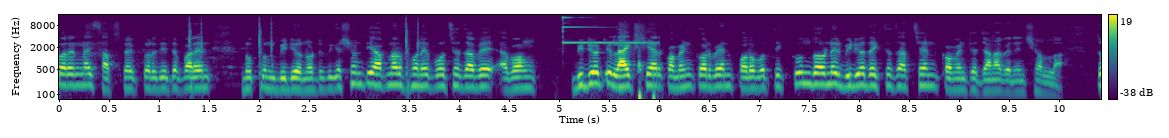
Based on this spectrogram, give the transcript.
করেন নাই সাবস্ক্রাইব করে দিতে পারেন। নতুন ভিডিও নোটিফিকেশনটি আপনার ফোনে পৌঁছে যাবে এবং ভিডিওটি লাইক, শেয়ার, কমেন্ট করবেন। পরবর্তী কোন ধরনের ভিডিও দেখতে চাচ্ছেন, কমেন্টে জানাবেন ইনশাল্লাহ। তো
